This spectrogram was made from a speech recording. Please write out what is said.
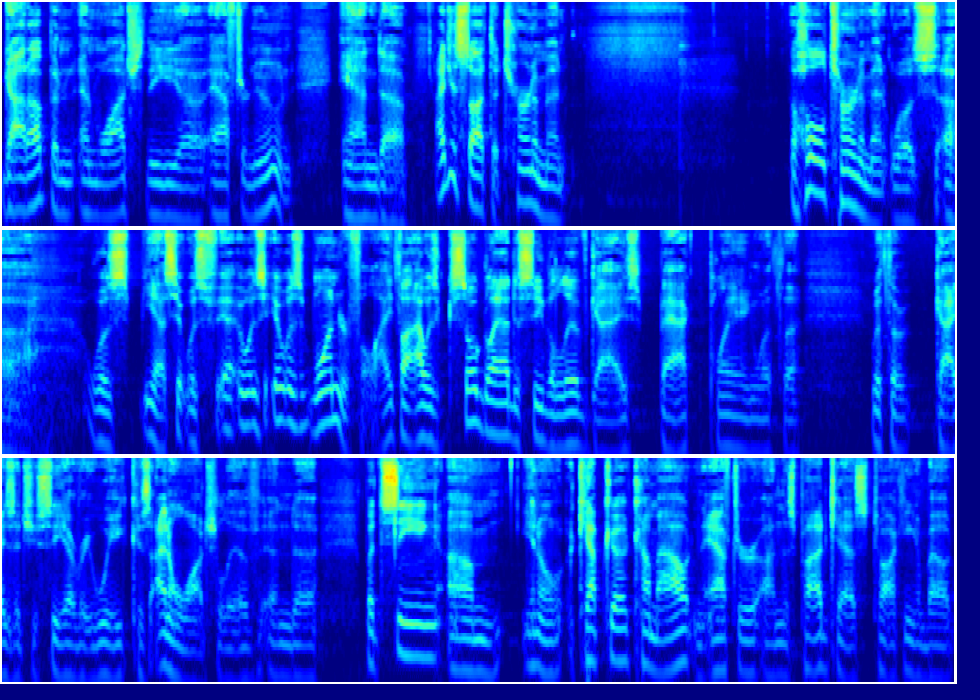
got up and, and watched the uh, afternoon. And uh, I just thought the tournament the whole tournament was uh, was yes, it was it was it was wonderful. I thought I was so glad to see the LIV guys back playing with the with the guys that you see every week because I don't watch LIV and uh, but seeing um, you know Koepka come out and after on this podcast talking about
